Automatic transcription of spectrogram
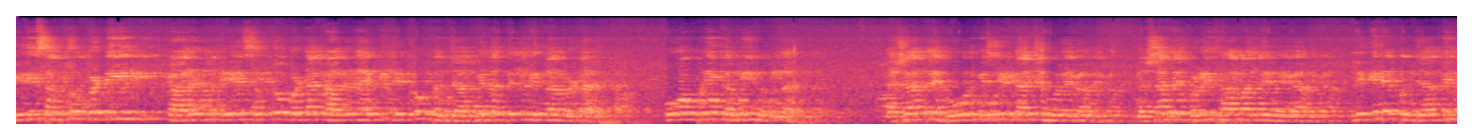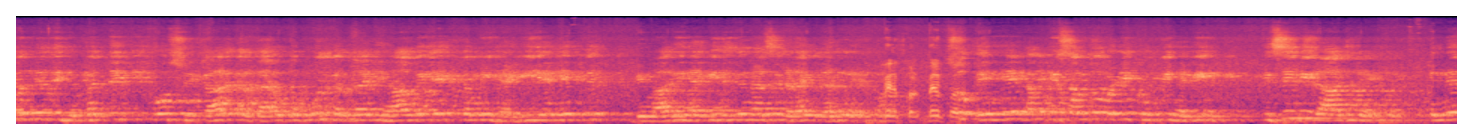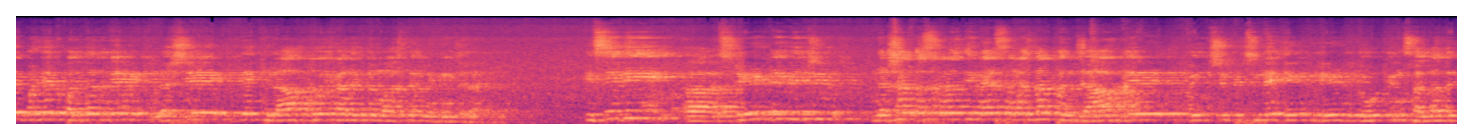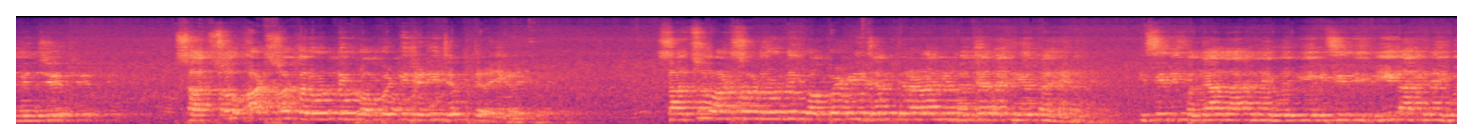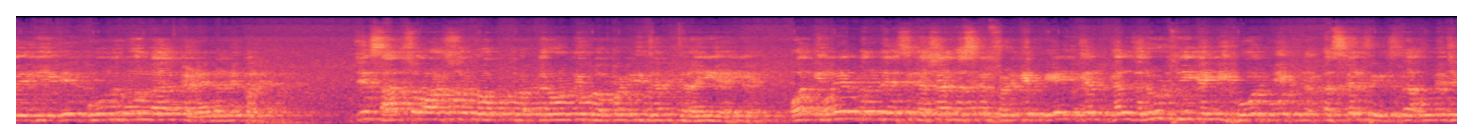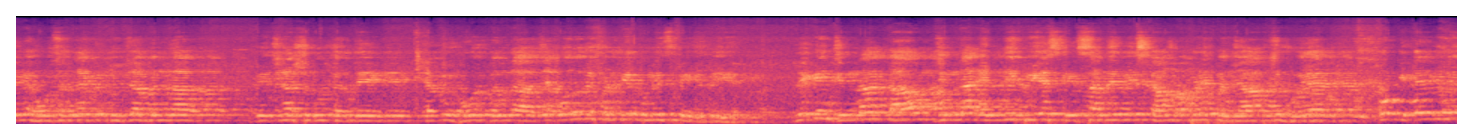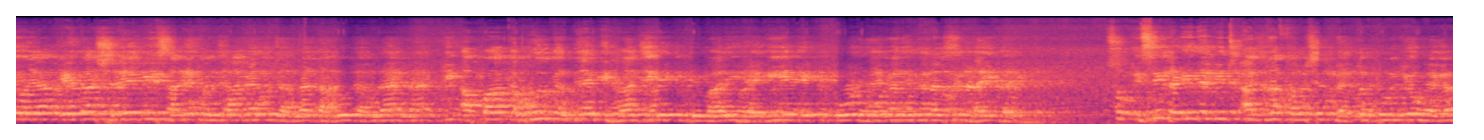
ਇਹਦੀ ਸਭ ਤੋਂ ਵੱਡੀ ਕਾਰਨ, ਇਹ ਸਭ ਤੋਂ ਵੱਡਾ ਕਾਰਨ ਹੈ ਕਿ ਦੇਖੋ, ਪੰਜਾਬੀ ਦਾ ਦਿਲ ਕਿੰਨਾ ਵੱਡਾ ਹੈ। ਉਹ ਆਪਣੀ ਕਮੀ ਮੰਨਦਾ ਹੈ। ਨਸ਼ਾ ਤੇ ਹੋਰ ਵੀ ਸਟੇਟਾਂ 'ਚ ਹੋਏਗਾ। ਨਸ਼ਾ ਤੇ ਬੜੀ ਥਾਵਾਂ ਤੇ ਹੋਏਗਾ। ਲੇਕਿਨ ਇਹ ਪੰਜਾਬੀ ਬੰਦੇ ਦੀ ਹਿੰਮਤ ਹੈ ਕਿ ਉਹ ਸਵੀਕਾਰ ਕਰਦਾ ਹੈ ਉਹ ਕਬੂਲ ਕਰਦਾ ਹੈ ਕਿ ਹਾਂ ਵੀ ਇੱਕ ਕਮੀ ਹੈਗੀ ਹੈ ਇੱਕ ਬਿਮਾਰੀ ਹੈਗੀ ਜਿਸ ਦੇ ਨਾਲ ਅਸੀਂ ਲੜਾਈ ਲੜ ਰਹੇ ਹਾਂ। ਬਿਲਕੁਲ ਬਿਲਕੁਲ। ਸੋ ਇਹ ਆਪਣੀ ਸਭ ਤੋਂ ਵੱਡੀ ਖੂਬੀ ਹੈਗੀ। ਕਿਸੇ ਵੀ ਰਾਜ ਨੇ ਇੰਨੇ ਵੱਡੇ ਪੱਧਰ ਤੇ ਨਸ਼ੇ ਦੇ ਖਿਲਾਫ ਕੋਈ ਕਾਰਜਕ੍ਰਮ ਤੱਕ ਨਹੀਂ ਚਲਾਇਆ। ਕਿਸੇ ਵੀ ਸਟੇਟ ਦੇ ਵਿੱਚ ਨਸ਼ਾ ਤਸਕਰਾਂ ਦੀ ਮੈਂ ਸਮਝਦਾ ਪੰਜਾਬ ਦੇ ਵਿੱਚ ਪਿਛਲੇ 1 ਡੇਢ 2 3 ਸਾਲਾਂ ਦੇ ਵਿੱਚ 700 800 ਕਰੋੜ ਦੀ ਪ੍ਰਾਪਰਟੀ ਜਿਹੜੀ ਜ਼ਬਤ ਕਰਾਈ ਗਈ 700 800 ਕਰੋੜ ਦੀ ਪ੍ਰਾਪਰਟੀ ਜ਼ਬਤ ਕਰਾਉਣਾ ਵੀ ਬੱਚਿਆਂ ਦਾ ਖੇਲ ਤਾਂ ਹੈ ਨਹੀਂ। ਕਿਸੇ ਦੀ 50 ਲੱਖ ਦੀ ਹੋਏਗੀ ਕਿਸੇ ਦੀ 20 ਲੱਖ ਦੀ ਹੋਏਗੀ ਇਹ ਬੂੰਦ ਬੂੰਦ ਨਾਲ ਘੜਾ ਇਹਨਾਂ ਨੇ ਭਰਿਆ ਜੇ 700 800 ਕਰੋ- ਕਰੋੜ ਦੀ ਪ੍ਰਾਪਰਟੀ ਜ਼ਬਤ ਕਰਾਈ ਹੈ ਔਰ ਇੰਨੇ ਬੰਦੇ ਅਸੀਂ ਨਸ਼ਾ ਤਸਕਰ ਫੜ ਕੇ ਇਹ ਗੱਲ- ਗੱਲ ਜ਼ਰੂਰ ਠੀਕ ਹੈ ਕਿ ਹੋਰ ਇੱਕ ਤਸਕਰ ਫੇਸਦਾ ਉਹਨੇ ਜਗ੍ਹਾ ਹੋ ਸਕਦਾ ਹੈ ਕਿ ਦੂਜਾ ਬੰਦਾ ਵੇਚਣਾ ਸ਼ੁਰੂ ਕਰ ਦੇ ਜਾਂ ਕੋਈ ਹੋਰ ਬੰਦਾ ਆ ਜਾਏ ਉਹਨੂੰ ਵੀ ਫੜ ਕੇ ਪੁਲਿਸ ਭੇਜਦੀ ਹੈ। ਲੇਕਿਨ ਜਿੰਨਾ ਕੰਮ, ਜਿੰਨਾ ਐਨਡੀਪੀਐਸ ਕੇਸਾਂ ਦੇ ਵਿੱਚ ਕੰਮ ਆਪਣੇ ਪੰਜਾਬ 'ਚ ਹੋਇਆ ਉਹ ਕਿਤੇ ਵੀ ਨਹੀਂ ਹੋਇਆ। ਇਹਦਾ ਸ਼੍ਰੇ ਵੀ ਸਾਰੇ ਪੰਜਾਬੀਆਂ ਨੂੰ ਜਾਂਦਾ ਤੁਹਾਨੂੰ ਜਾਂਦਾ ਹੈ ਕਿ ਆਪਾਂ ਕਬੂਲ ਕਰਦੇ ਹਾਂ ਕਿ ਹਾਂ ਜੀ, ਇੱਕ ਬਿਮਾਰੀ ਹੈਗੀ ਹੈ, ਇੱਕ ਕੋਡ ਹੈਗਾ ਜਿਹਦੇ ਨਾਲ ਅਸੀਂ ਲੜਾਈ ਕਰਾਂਗੇ ਸੋ ਇਸੇ ਲੜੀ ਦੇ ਵਿੱਚ ਅੱਜ ਦਾ ਫੰਕਸ਼ਨ ਮਹੱਤਵਪੂਰਨ ਕਿਉਂ ਹੈਗਾ?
